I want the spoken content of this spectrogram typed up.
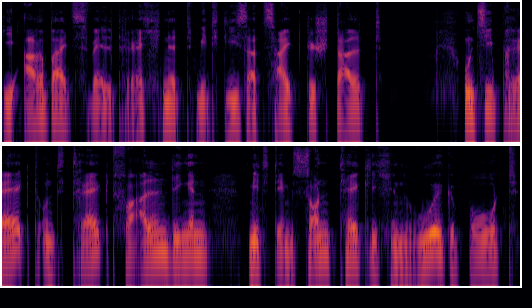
Die Arbeitswelt rechnet mit dieser Zeitgestalt und sie prägt und trägt vor allen Dingen mit dem sonntäglichen Ruhegebot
